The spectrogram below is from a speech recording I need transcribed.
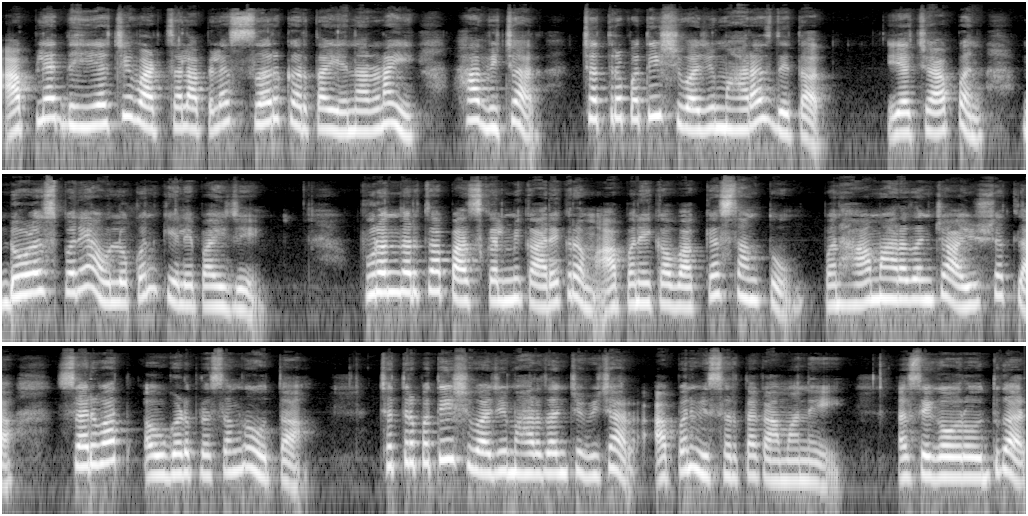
आपल्या ध्येयाची वाटचाल आपल्याला सर करता येणार नाही हा विचार छत्रपती शिवाजी महाराज देतात. याचे आपण डोळसपणे अवलोकन केले पाहिजे. पुरंदरचा पाचकलमी कार्यक्रम आपण एका वाक्यात सांगतो पण हा महाराजांच्या आयुष्यातला सर्वात अवघड प्रसंग होता. छत्रपती शिवाजी महाराजांचे विचार आपण विसरता कामा नये असे गौरवोद्गार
